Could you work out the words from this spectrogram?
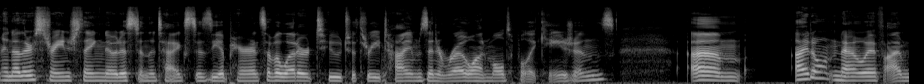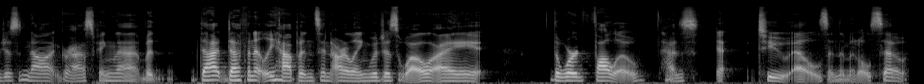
Another strange thing noticed in the text is the appearance of a letter two to three times in a row on multiple occasions. Um, I don't know if I'm just not grasping that, but that definitely happens in our language as well. I the word follow has eh, two L's in the middle. So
